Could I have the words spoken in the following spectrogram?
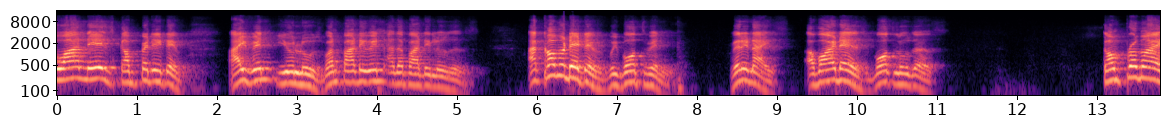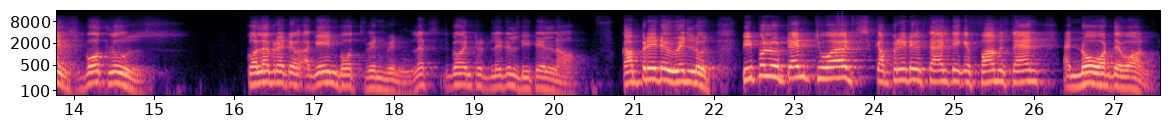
one is competitive. I win, you lose. One party win, other party loses. Accommodative, we both win. Very nice. Avoidance, both losers. Compromise, both lose. Collaborative, again, both win win. Let's go into little detail now. Competitive win lose. People who tend towards competitive style take a firm stand and know what they want.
